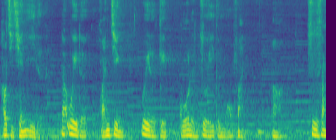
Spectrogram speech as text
好几千亿的。那为了环境，为了给国人做一个模范啊，事实上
